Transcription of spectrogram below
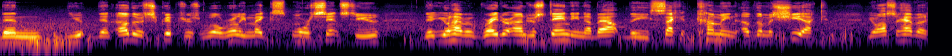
then you, then other scriptures will really make more sense to you. That you'll have a greater understanding about the second coming of the Mashiach. You'll also have a,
